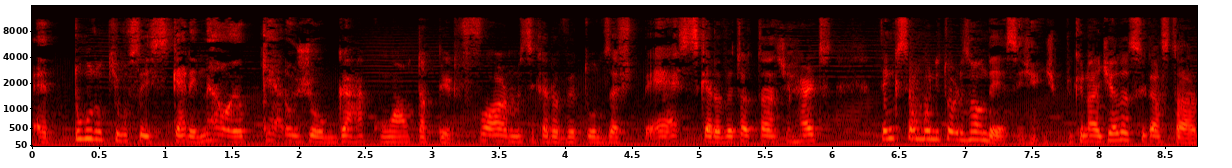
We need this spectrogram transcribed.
é tudo que vocês querem. Não, eu quero jogar com alta performance, quero ver todos os FPS, quero ver todas as hertz. Tem que ser um monitorzão desse, gente. Porque não adianta você gastar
